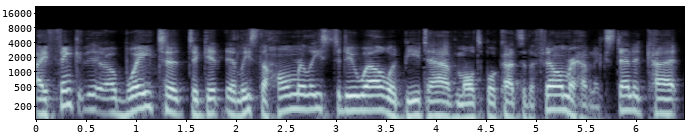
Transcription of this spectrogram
I think a way to, to get at least the home release to do well would be to have multiple cuts of the film or have an extended cut,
